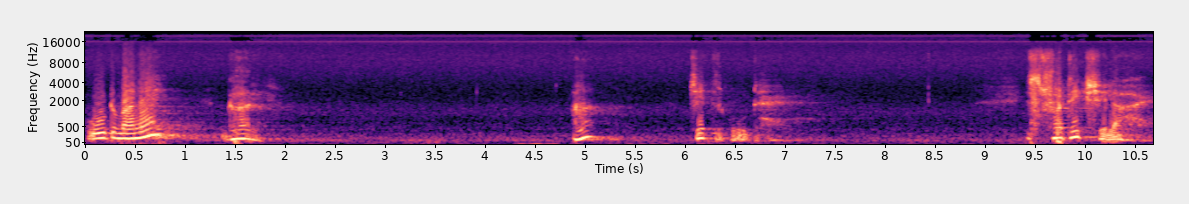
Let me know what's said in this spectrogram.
कूट माने घर। हा? चित्रकूट है। स्फटिक शिला है।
